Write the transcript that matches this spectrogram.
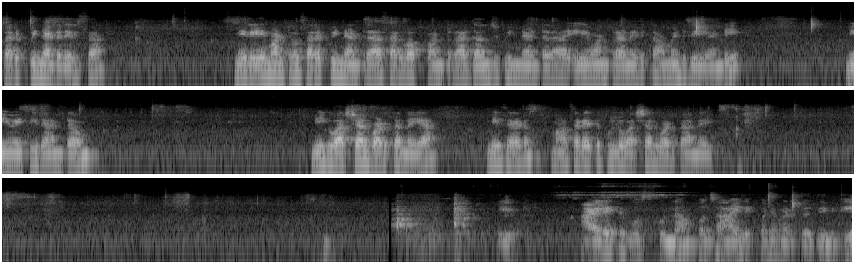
సరపిండి అంటే తెలుసా? మీరు ఏమంటారో సరపిండి అంటారా సర్వప్పు అంటారా గంజు పిండి అంటారా ఏమంటారా అనేది కామెంట్ చేయండి. మేమైతే ఇది అంటాం. మీకు వర్షాలు పడుతున్నాయా? మీ సైడ్? మా సైడ్ అయితే ఫుల్ వర్షాలు పడుతున్నాయి. ఆయిల్ అయితే పోసుకున్నాం. కొంచెం ఆయిల్ ఎక్కువనే పడుతుంది దీనికి.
